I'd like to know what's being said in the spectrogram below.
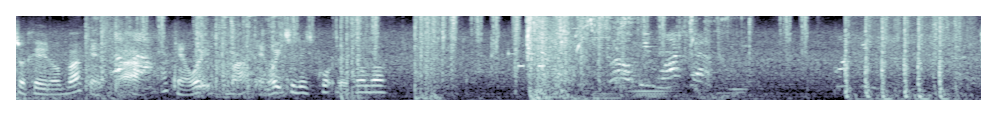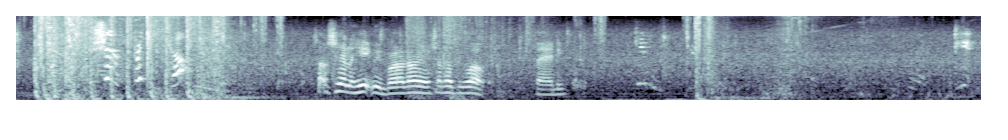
It's okay though, but I can't. I, I can't wait. Bro, I can't wait till this court they come, bro. Bro, he wants that. Shit, freaking got. Stop trying to hit me, bro. I ain't trying to help you out, fatty. Get me. Get me.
